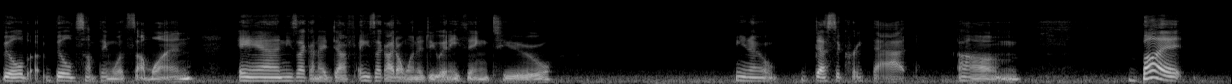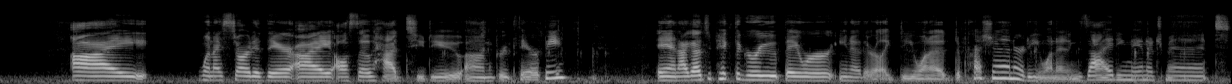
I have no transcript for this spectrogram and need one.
build build something with someone and he's like and i def he's like i don't want to do anything to you know desecrate that um but i when i started there i also had to do um, group therapy and I got to pick the group. They were, you know, they were like, do you want a depression or do you want an anxiety management?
